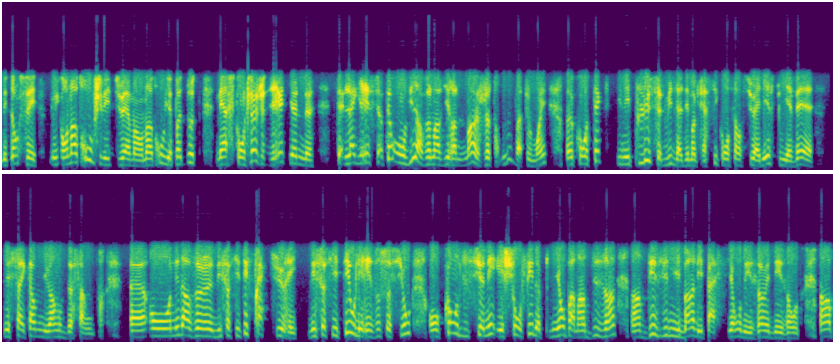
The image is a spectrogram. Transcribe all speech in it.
mais donc c'est, on en trouve chez les duels, on en trouve, il n'y a pas de doute. Mais à ce compte-là, je dirais qu'il y a une, l'agression. On vit dans un environnement, je trouve, à tout le moins, un contexte qui n'est plus celui de la démocratie consensualiste où il y avait les 50 nuances de centre. Euh, on est dans des sociétés fracturées, des sociétés où les réseaux sociaux ont conditionné et chauffé l'opinion pendant dix ans en désinhibant les passions des uns et des autres, en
